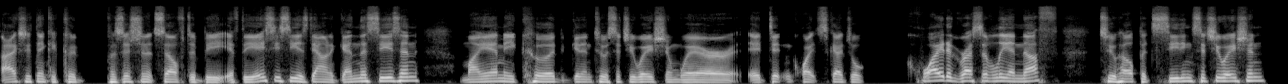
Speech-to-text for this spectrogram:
I actually think it could position itself to be if the ACC is down again this season, Miami could get into a situation where it didn't quite schedule quite aggressively enough to help its seeding situation.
